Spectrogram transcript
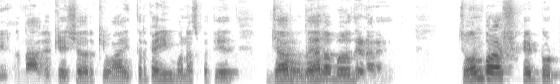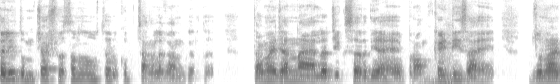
नागकेशर किंवा इतर काही वनस्पती आहेत, ज्या हृदयाला बळ देणार आहेत. च्यवनप्राश हे टोटली तुमच्या श्वसन संस्थेवर खूप चांगलं काम करतं. त्यामुळे ज्यांना ॲलर्जिक सर्दी आहे, ब्राँकायटिस आहे, जुनाट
